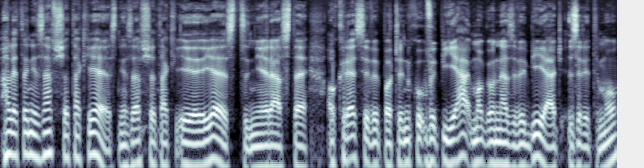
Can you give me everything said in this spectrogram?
ale to nie zawsze tak jest. Nie zawsze tak jest. Nieraz te okresy wypoczynku wybija, mogą nas wybijać z rytmu,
